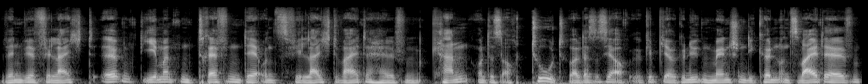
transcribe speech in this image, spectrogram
wenn wir vielleicht irgendjemanden treffen, der uns vielleicht weiterhelfen kann und es auch tut, weil das ist ja auch, es gibt ja genügend Menschen, die können uns weiterhelfen,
